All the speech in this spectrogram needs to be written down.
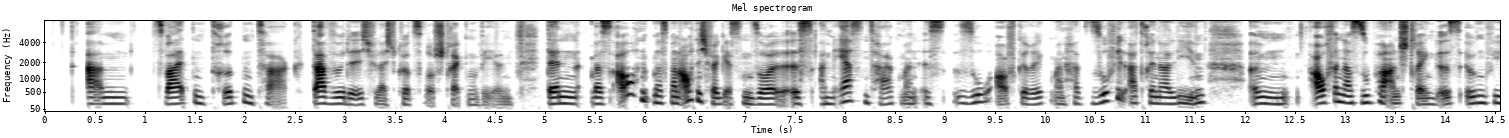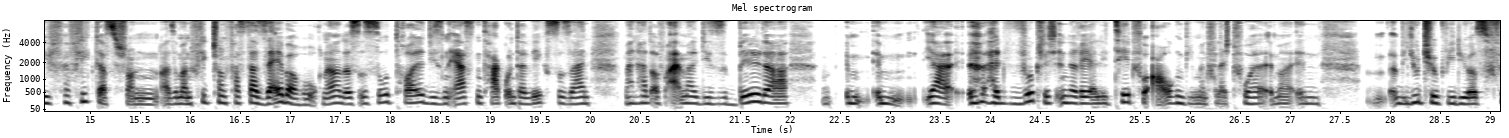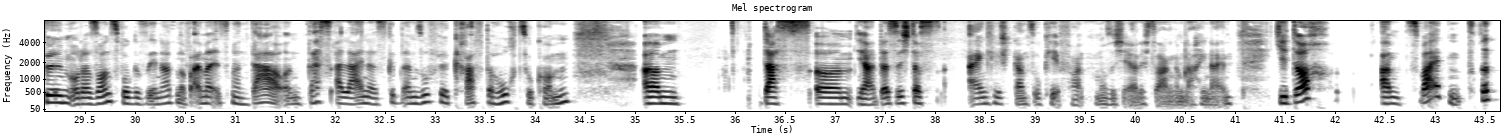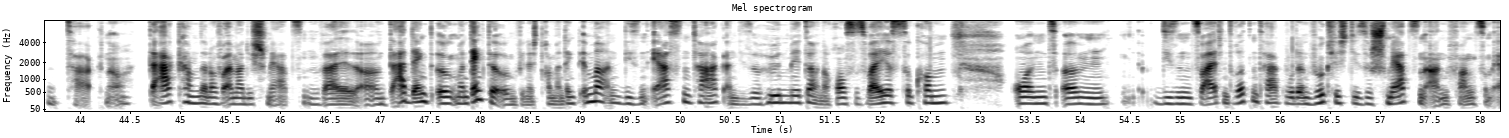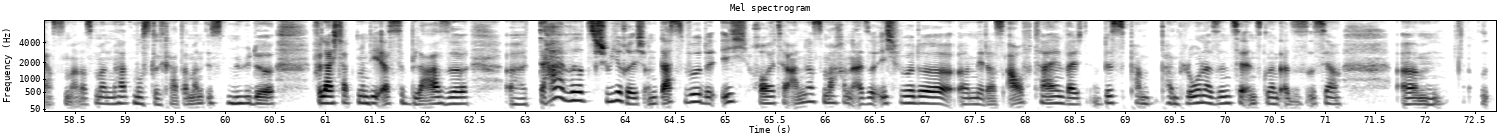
am zweiten, dritten Tag, da würde ich vielleicht kürzere Strecken wählen. Denn was, auch, was man auch nicht vergessen soll, ist, am ersten Tag, man ist so aufgeregt, man hat so viel Adrenalin, ähm, auch wenn das super anstrengend ist, irgendwie verfliegt das schon, also man fliegt schon fast da selber hoch. Ne? Das ist so toll, diesen ersten Tag unterwegs zu sein. Man hat auf einmal diese Bilder im, im, ja, halt wirklich in der Realität vor Augen, die man vielleicht vorher immer in YouTube-Videos, Filmen oder sonst wo gesehen hat. Und auf einmal ist man da und das alleine, es gibt einem so viel Kraft, da hochzukommen, ähm, dass, ähm, ja, dass ich das eigentlich ganz okay fand, muss ich ehrlich sagen, im Nachhinein. Jedoch am zweiten, dritten Tag, ne, da kamen dann auf einmal die Schmerzen, weil äh, da denkt irgend, man denkt da irgendwie nicht dran. Man denkt immer an diesen ersten Tag, an diese Höhenmeter, nach Roncesvalles zu kommen und ähm, diesen zweiten, dritten Tag, wo dann wirklich diese Schmerzen anfangen zum ersten Mal, dass man, man hat Muskelkater, man ist müde, vielleicht hat man die erste Blase, äh, da wird es schwierig. Und das würde ich heute anders machen. Also ich würde äh, mir das aufteilen, weil bis Pamplona sind es ja insgesamt, also es ist ja ähm,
